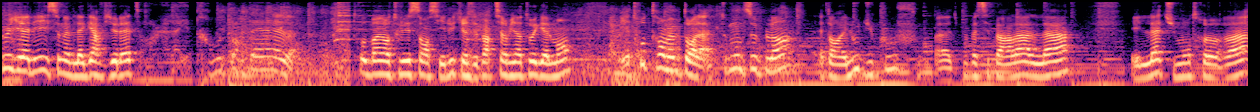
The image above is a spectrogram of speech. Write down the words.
Tu peux y aller. Ici, on a de la gare violette. Oh là là, il y a trop de bordel. Trop de bordel dans tous les sens. Il y a lui qui risque de partir bientôt également. Il y a trop de trains en même temps là. Tout le monde se plaint. Attends, et Lou, du coup, euh, tu peux passer par là, là. Et là, tu montreras.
